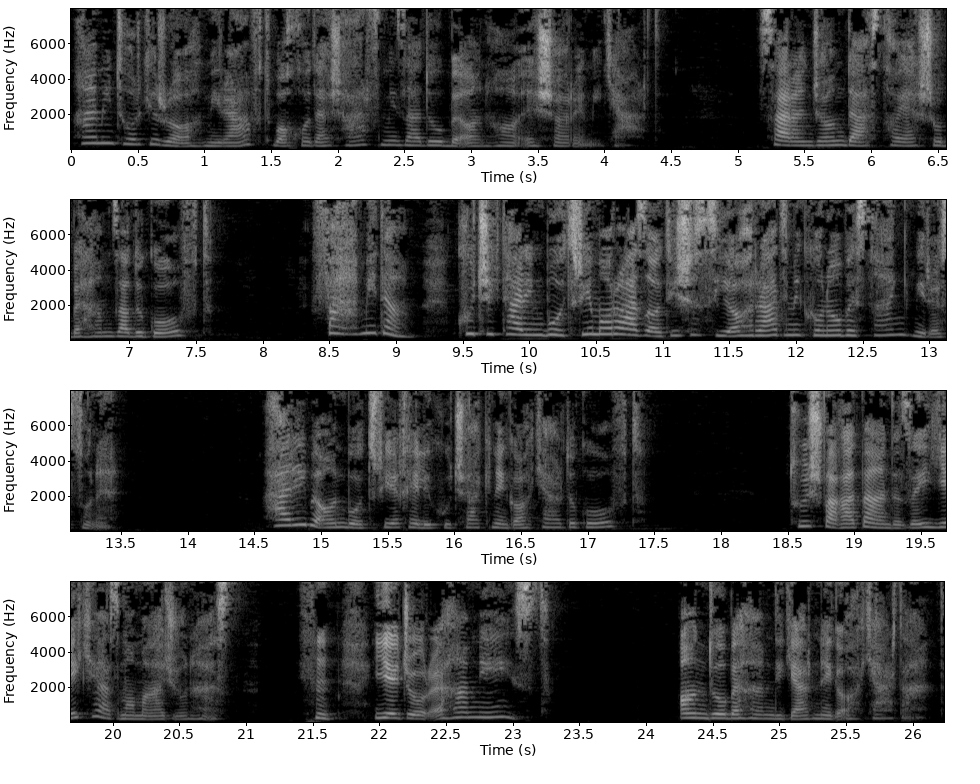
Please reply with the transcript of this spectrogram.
همینطور که راه می‌رفت با خودش حرف می‌زد و به آنها اشاره می‌کرد. سرانجام دستهایش رو به هم زد و گفت فهمیدم کوچکترین بطری ما رو از آتیش سیاه رد می‌کنه و به سنگ میرسونه. هری به آن بطری خیلی کوچک نگاه کرد و گفت توش فقط به اندازه یکی از ما معجون هست. یه جرعه هم نیست. آن دو به هم دیگر نگاه کردند.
